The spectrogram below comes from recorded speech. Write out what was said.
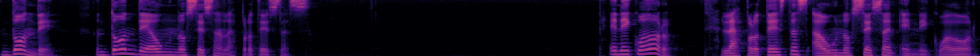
¿Dónde? ¿Dónde aún no cesan las protestas? En Ecuador. Las protestas aún no cesan en Ecuador.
